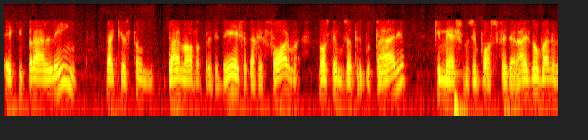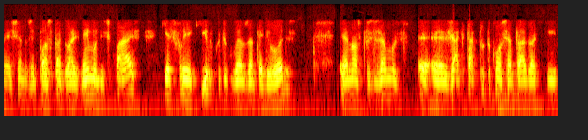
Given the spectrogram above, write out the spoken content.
é que, para além da questão da nova Previdência, da reforma, nós temos a tributária, que mexe nos impostos federais, não vai mexer nos impostos estaduais nem municipais, que esse foi equívoco de governos anteriores. É, nós precisamos, é, é, já que está tudo concentrado aqui,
